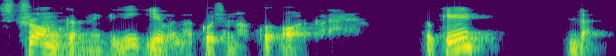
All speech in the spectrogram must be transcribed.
स्ट्रॉन्ग करने के लिए ये वाला क्वेश्चन आपको और कराया। Okay Done.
